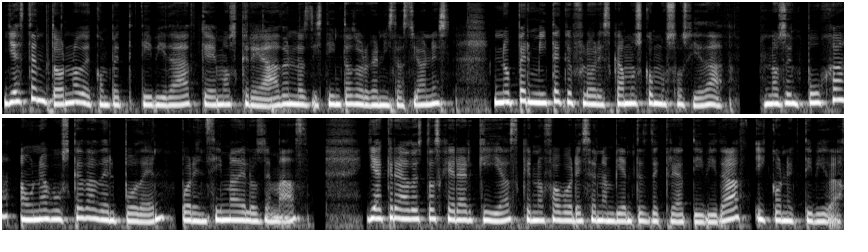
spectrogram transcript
Y este entorno de competitividad que hemos creado en las distintas organizaciones no permite que florezcamos como sociedad nos empuja a una búsqueda del poder por encima de los demás y ha creado estas jerarquías que no favorecen ambientes de creatividad y conectividad.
